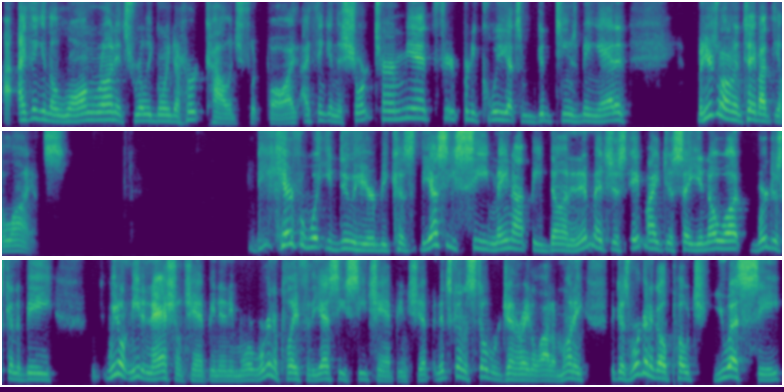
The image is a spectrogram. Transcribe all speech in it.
I think in the long run, it's really going to hurt college football. I, I think in the short term, yeah, it's pretty cool. You got some good teams being added. But here's what I'm going to tell you about the alliance. Be careful what you do here because the SEC may not be done, and it might just it might just say, you know what, we're just going to be we don't need a national champion anymore. We're going to play for the SEC championship, and it's going to still generate a lot of money because we're going to go poach USC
